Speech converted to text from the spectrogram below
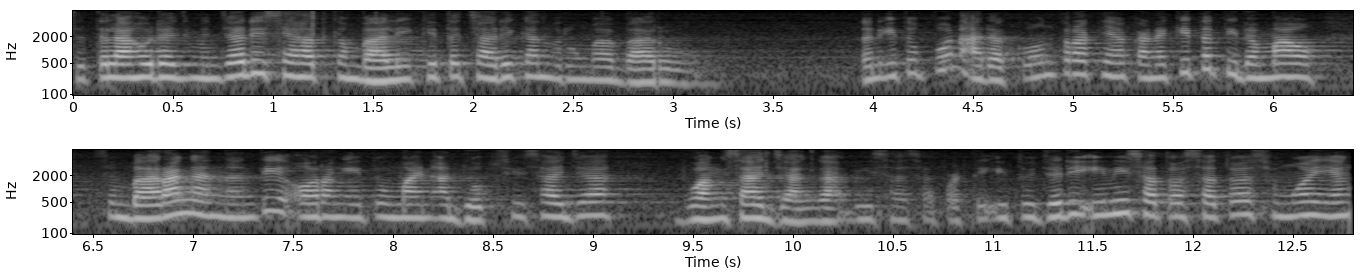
Setelah udah menjadi sehat kembali, kita carikan rumah baru. Dan itu pun ada kontraknya karena kita tidak mau sembarangan nanti orang itu main adopsi saja, buang saja, nggak bisa seperti itu. Jadi ini satu-satu semua yang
